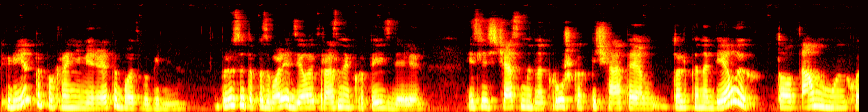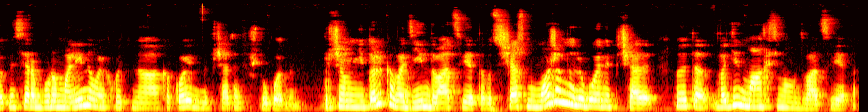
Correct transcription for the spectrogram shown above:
клиента, по крайней мере, это будет выгоднее. Плюс это позволит делать разные крутые изделия. Если сейчас мы на кружках печатаем только на белых, то там мы хоть на серо-буро-малиновой, хоть на какой напечатаем что угодно. Причем не только в один-два цвета. Вот сейчас мы можем на любой напечатать, но это в один максимум два цвета.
